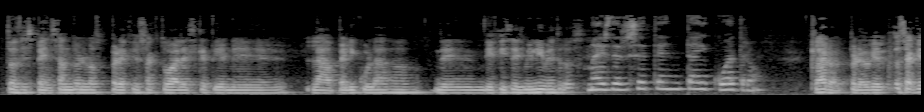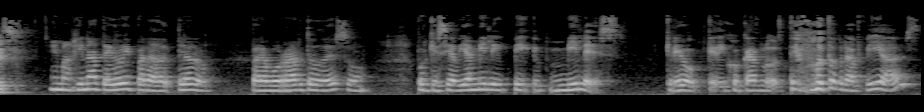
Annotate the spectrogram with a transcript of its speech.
Entonces, pensando en los precios actuales que tiene la película de 16 milímetros, Más del 74. Claro, pero que, o sea, que es, Imagínate hoy para, claro, para borrar todo eso. Porque si había mil y pi- miles, creo que dijo Carlos, de fotografías,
